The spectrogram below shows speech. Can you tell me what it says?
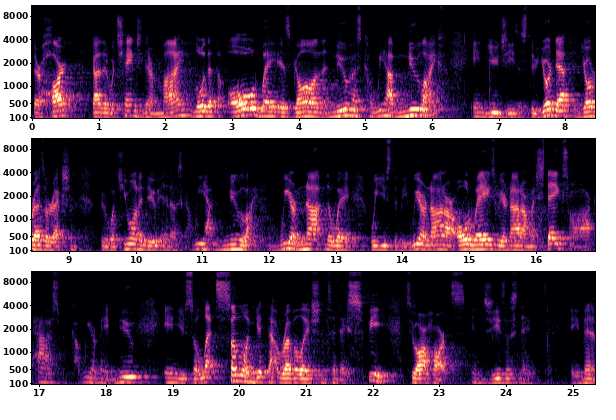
their heart, God, that it would change their mind. Lord, that the old way is gone, the new has come. We have new life in you, Jesus, through your death and your resurrection through what you want to do in us, God. We have new life. We are not the way we used to be. We are not our old ways. We are not our mistakes or our past. We are made new in you. So let someone get that revelation today. Speak to our hearts in Jesus' name. Amen.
